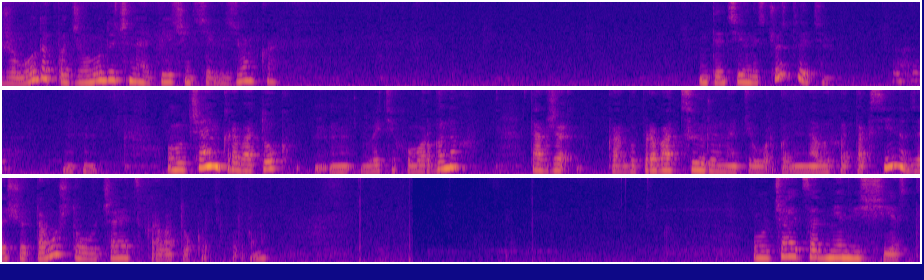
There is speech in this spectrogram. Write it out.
желудок, поджелудочная, печень, селезенка. Интенсивность чувствуете? Угу. Угу. Улучшаем кровоток в этих органах. Также как бы провоцируем эти органы на выход токсинов за счет того, что улучшается кровоток в этих органах. Улучшается обмен веществ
